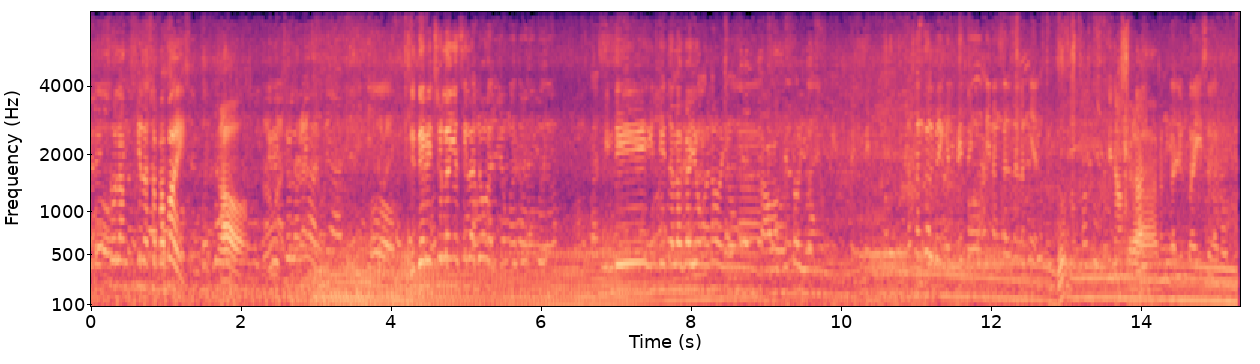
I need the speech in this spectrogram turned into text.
diretso lang sila sa baba eh. Oo. Diretso lang yan. Oo. Didiretso lang yan sila doon. Ano, ano, kasi Hindi hindi talaga yung ano, yung tawag nito, yung natanggal ba yung helmet o tinanggal na lang yan? tinanggal. Tanggal yung na lang kami.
